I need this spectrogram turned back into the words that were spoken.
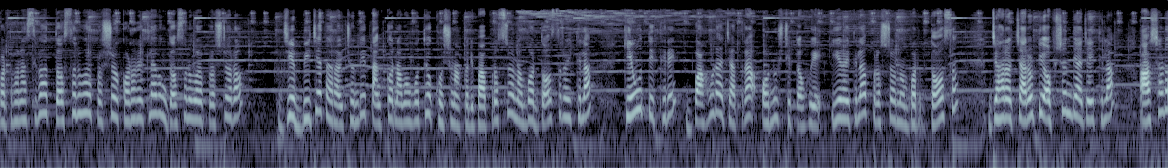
ବର୍ତ୍ତମାନ ଆସିବା ଦଶ ନମ୍ବର ପ୍ରଶ୍ନ କ'ଣ ରହିଥିଲା ଏବଂ ଦଶ ନମ୍ବର ପ୍ରଶ୍ନର ଯିଏ ବିଜେତା ରହିଛନ୍ତି ତାଙ୍କ ନାମ ମଧ୍ୟ ଘୋଷଣା କରିବା। ପ୍ରଶ୍ନ ନମ୍ବର ଦଶ ରହିଥିଲା କେଉଁ ତିଥିରେ ବାହୁଡ଼ା ଯାତ୍ରା ଅନୁଷ୍ଠିତ ହୁଏ? ଇଏ ରହିଥିଲା ପ୍ରଶ୍ନ ନମ୍ବର ଦଶ ଯାହାର ଚାରୋଟି ଅପସନ୍ ଦିଆଯାଇଥିଲା ଆଷାଢ଼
